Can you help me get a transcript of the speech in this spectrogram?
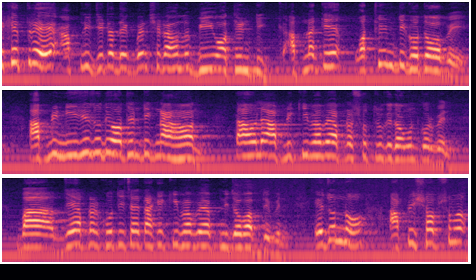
এক্ষেত্রে আপনি যেটা দেখবেন সেটা হলো বি অথেন্টিক আপনাকে অথেন্টিক হতে হবে। আপনি নিজে যদি অথেন্টিক না হন, তাহলে আপনি কীভাবে আপনার শত্রুকে দমন করবেন? বা যে আপনার ক্ষতি চায় তাকে কীভাবে আপনি জবাব দেবেন? এজন্য আপনি সবসময়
